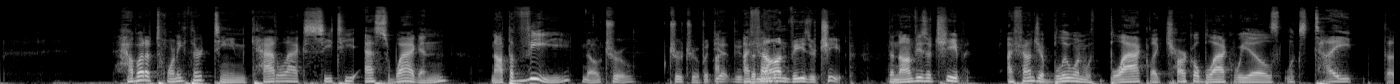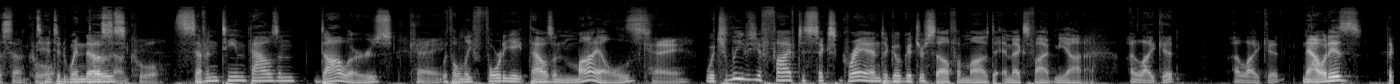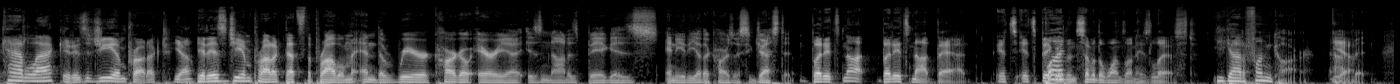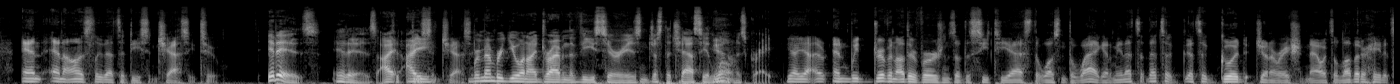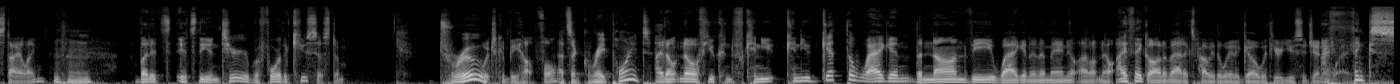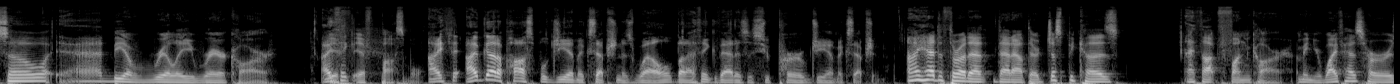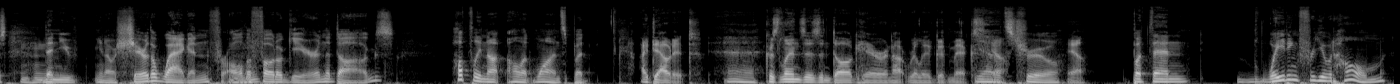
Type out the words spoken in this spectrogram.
How about a 2013 Cadillac CTS wagon? Not the V. No, true, true, true. But yeah, the, the non V's are cheap. The non V's are cheap. I found you a blue one with black, like charcoal black wheels. Looks tight. Does sound cool. Tinted windows. Does sound cool. Seventeen thousand dollars. Okay. With only forty-eight thousand miles. Okay, Which leaves you five to six grand to go get yourself a Mazda MX-5 Miata. I like it. I like it. Now it is the Cadillac. It is a GM product. Yeah. It is GM product. That's the problem, and the rear cargo area is not as big as any of the other cars I suggested. but it's not. But it's not bad. It's it's bigger But- than some of the ones on his list. You got a fun car out Yeah. of it. And and honestly, that's a decent chassis too. It is. It is. I, I decent chassis. remember you and I driving the V series, and just the chassis alone Yeah. is great. Yeah, yeah, and- and we'd driven other versions of the CTS that wasn't the wagon. I mean, that's a, that's a that's a good generation. Now it's a love it or hate it styling, Mm-hmm. But it's it's the interior before the CUE system, True. which can be helpful. That's a great point. I don't know if you can can you can you get the wagon the non V wagon in a manual. I don't know. I think automatic's probably the way to go with your usage anyway. I think so. It'd be a really rare car. I if, think- if possible. I think I've got a possible GM exception as well, but I think that is a superb GM exception. I had to throw that that out there just because I thought fun car. I mean, your wife has hers, Mm-hmm. then you you know share the wagon for all the photo gear and the dogs. Hopefully not all at once, but I doubt it because lenses and dog hair are not really a good mix. yeah, yeah. that's true. yeah. But then waiting for you at home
